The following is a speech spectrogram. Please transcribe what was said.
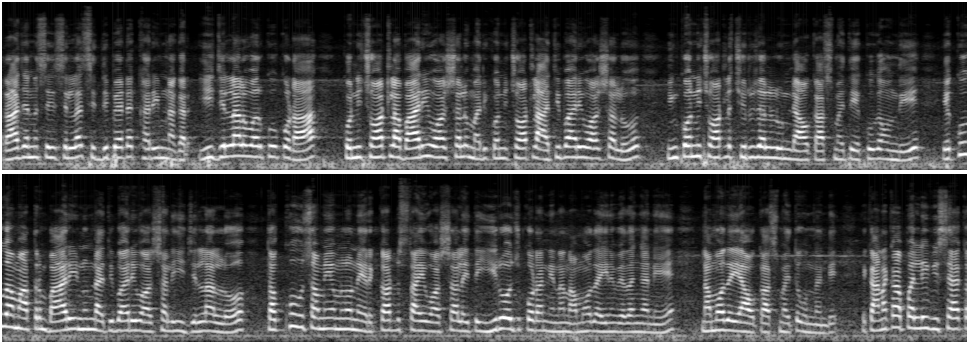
రాజన్న సిరిసిల్ల సిద్దిపేట కరీంనగర్ ఈ జిల్లాల వరకు కూడా కొన్ని చోట్ల భారీ వర్షాలు మరి కొన్ని చోట్ల అతి భారీ వర్షాలు ఇంకొన్ని చోట్ల చిరుజల్లులు ఉండే అవకాశం అయితే ఎక్కువగా ఉంది. ఎక్కువగా మాత్రం భారీ నుండి అతి భారీ వర్షాలు ఈ జిల్లాల్లో తక్కువ సమయంలోనే రికార్డు స్థాయి వర్షాలు అయితే ఈ రోజు కూడా నిన్న నమోదైన విధంగానే నమోదయ్యే అవకాశం అయితే ఉందండి. ఇక అనకాపల్లి విశాఖ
